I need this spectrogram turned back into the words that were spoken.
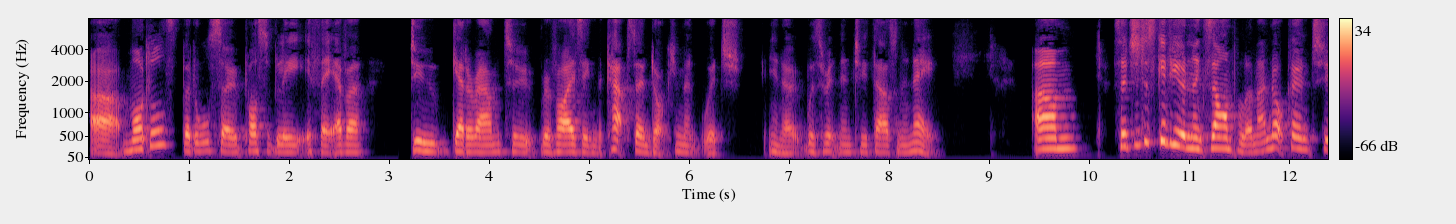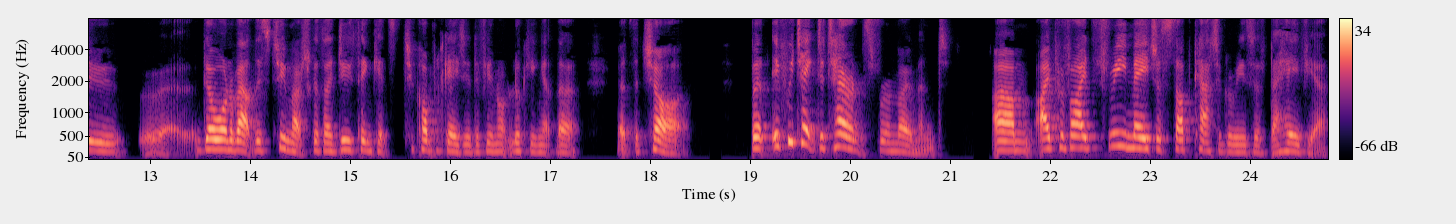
uh, models, but also possibly if they ever do get around to revising the capstone document, which you know was written in 2008. Um, so to just give you an example, and I'm not going to uh, go on about this too much because I do think it's too complicated if you're not looking at the at the chart. But if we take deterrence for a moment, um, I provide three major subcategories of behavior.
